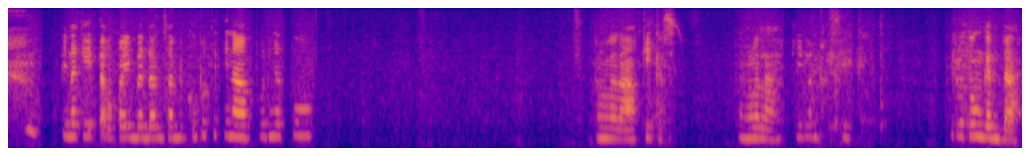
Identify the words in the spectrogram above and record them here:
Pinakita ko kay madam. Sabi ko, bakit tinapon niya to? Ang lalaki kasi. Ang lalaki lang kasi. Pero itong ganda.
